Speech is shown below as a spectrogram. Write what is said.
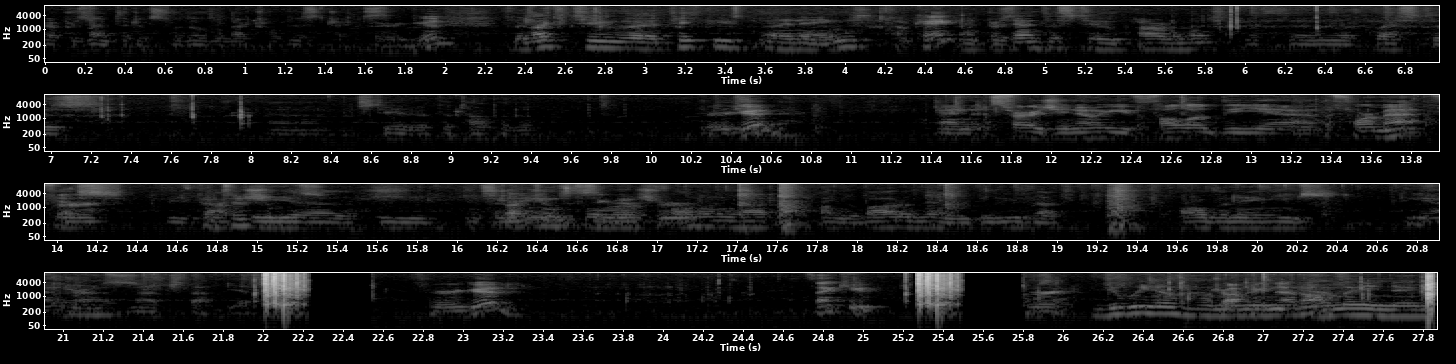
representatives for those electoral districts. Very good. So I'd like to uh, take these uh, names Okay. and present this to Parliament with the request as um, stated at the top of the Very good. there. And as far as you know, you followed the, uh, the format for Yes, we've got the, petitions? uh, the instructions name, for signature. following that on the bottom, and we believe that all the names The uh, address. match that, yes. Very good. Thank you. for Do we know how Dropping many, that how off. many names were actually s-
